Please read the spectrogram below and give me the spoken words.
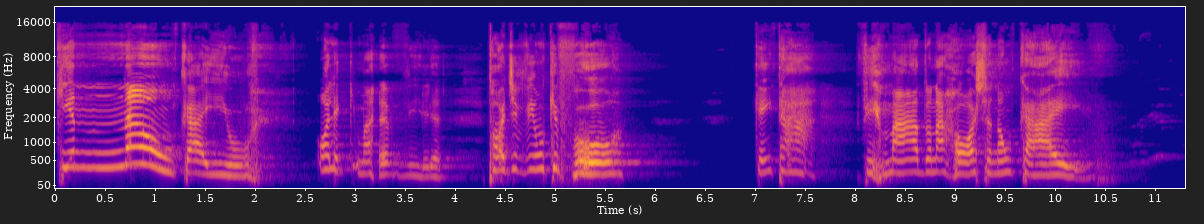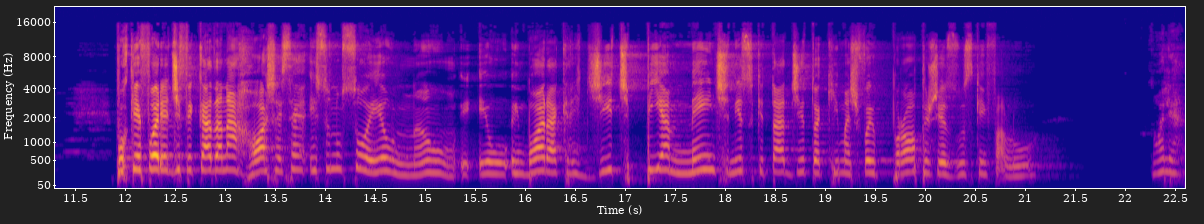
que não caiu. Olha que maravilha. Pode vir o que for. Quem está firmado na rocha não cai. Porque for edificada na rocha, isso, é, isso não sou eu, não. Eu, embora acredite piamente nisso que está dito aqui, mas foi o próprio Jesus quem falou. Olha.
